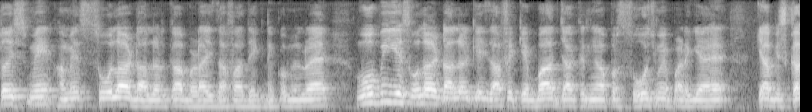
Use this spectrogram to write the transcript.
तो इसमें हमें 16 डॉलर का बड़ा इजाफा देखने को मिल रहा है। वो भी ये 16 डॉलर के इजाफे के बाद जाकर यहाँ पर सोच में पड़ गया है कि अब इसका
